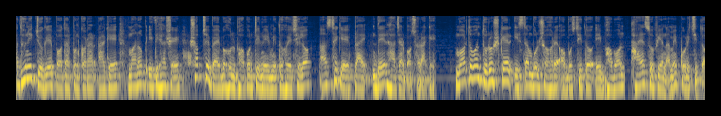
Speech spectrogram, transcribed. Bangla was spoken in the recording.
আধুনিক যুগে পদার্পণ করার আগে মানব ইতিহাসে সবচেয়ে ব্যয়বহুল ভবনটি নির্মিত হয়েছিল আজ থেকে প্রায় দেড় হাজার বছর আগে। বর্তমান তুরস্কের ইস্তাম্বুল শহরে অবস্থিত এই ভবন হায়া সোফিয়া নামে পরিচিত।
